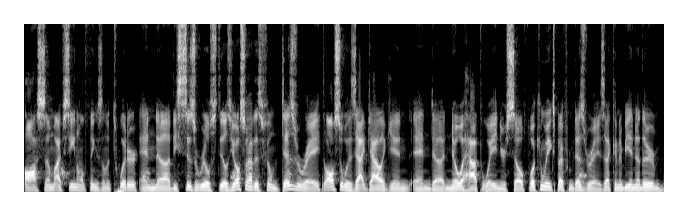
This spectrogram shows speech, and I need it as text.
awesome. I've seen all the things on the Twitter and uh, these sizzle reel stills. You also have this film Desiree, also with Zach Galligan and uh, Noah Hathaway and yourself. What can we expect from Desiree? Is that going to be another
